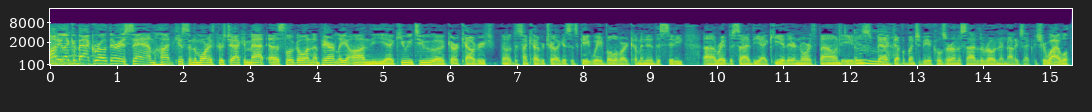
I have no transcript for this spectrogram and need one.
Body like a back road. There is Sam Hunt. Kiss in the morning with Chris, Jack, and Matt. Uh, slow going apparently on the uh, QE2 uh, or Calgary. No, that's not Calgary Trail. I guess it's Gateway Boulevard coming into the city, uh, right beside the IKEA there, northbound. It is Ooh. backed up. A bunch of vehicles are on the side of the road, and they're not exactly sure why. We'll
